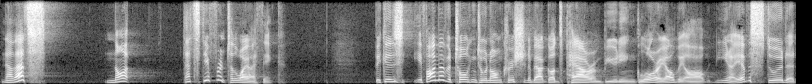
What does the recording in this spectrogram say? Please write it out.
Now that's not that's different to the way I think. Because if I'm ever talking to a non Christian about God's power and beauty and glory, I'll be, oh, you know, you ever stood at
